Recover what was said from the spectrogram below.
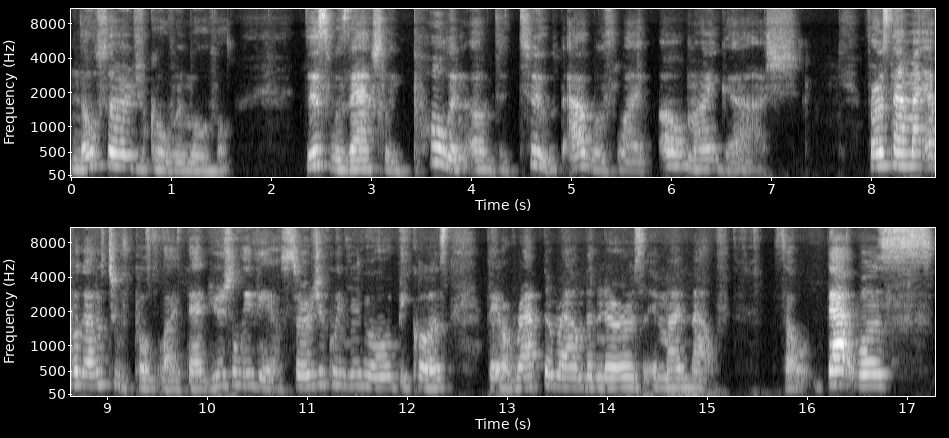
no surgical removal. This was actually pulling of the tooth. I was like, oh my gosh. First time I ever got a tooth pulled like that. Usually they are surgically removed because they are wrapped around the nerves in my mouth. So that was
